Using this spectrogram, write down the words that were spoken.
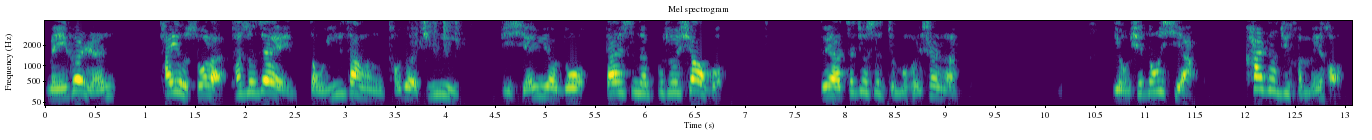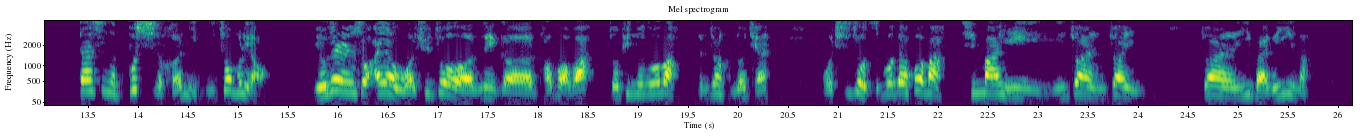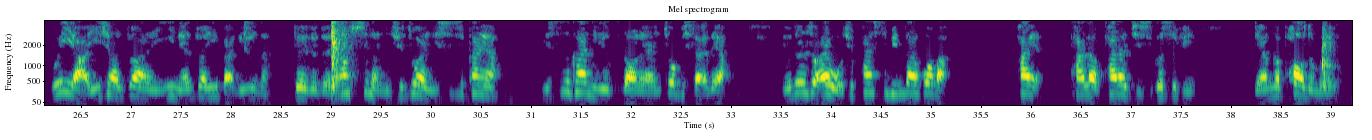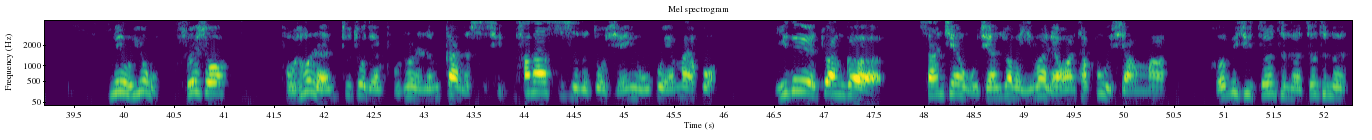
每个人。他又说了，他说在抖音上投的精力比咸鱼要多，但是呢不出效果。对啊，这就是怎么回事呢？有些东西啊，看上去很美好，但是呢不适合你，你做不了。有的人说，哎呀，我去做那个淘宝吧，做拼多多吧，能赚很多钱。我去做直播带货吧，辛巴一一赚赚赚一百个亿呢，薇娅一下赚一年赚一百个亿呢。对对对，那是的，你去做，你试试看呀。你试试看，你就知道了呀。你做不起来的呀。有的人说，哎，我去拍视频带货吧，拍拍了拍了几十个视频，连个炮都没有，没有用。所以说，普通人就做点普通人能干的事情，踏踏实实的做闲鱼无货源卖货，一个月赚个三千五千，赚个一万两万，他不香吗？何必去折腾呢？折腾呢，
